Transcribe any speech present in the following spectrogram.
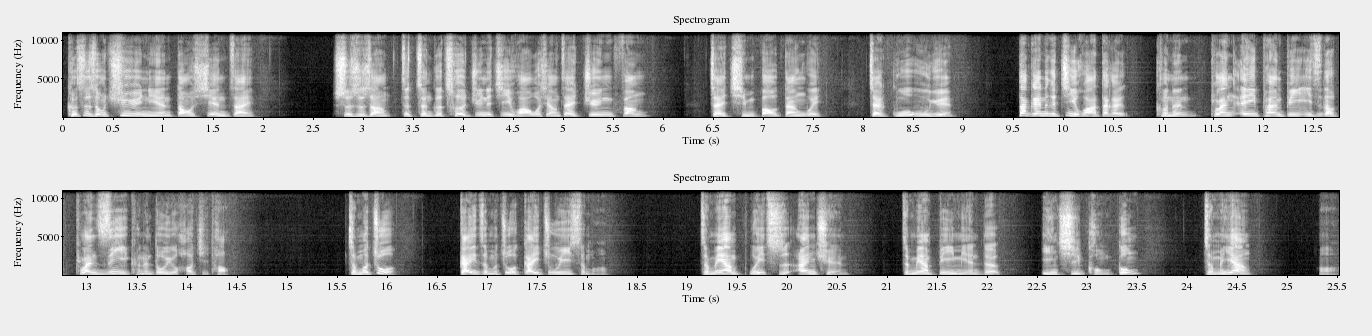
可是从去年到现在，事实上这整个撤军的计划，我想在军方、在情报单位、在国务院，大概那个计划大概可能 Plan A、Plan B 一直到 Plan Z 可能都有好几套。怎么做？该怎么做？该注意什么？怎么样维持安全？怎么样避免的引起恐攻？怎么样哦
